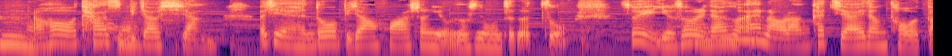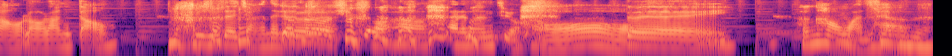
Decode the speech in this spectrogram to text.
嗯，然后它是比较香，而且很多比较花生油都是用这个做，所以有时候人家说，哎，老狼他夹一种头刀，老狼刀，就是在讲那个九号 台南九号。哦，对，很好玩这样的，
